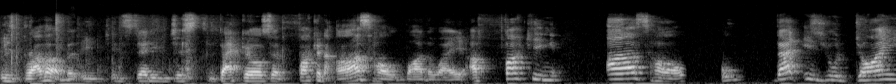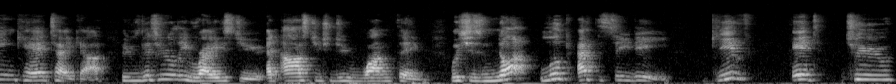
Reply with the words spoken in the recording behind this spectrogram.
his brother, but he instead he just Batgirl's a fucking asshole. By the way, a fucking asshole. That is your dying caretaker who literally raised you and asked you to do one thing, which is not look at the CD, give it to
